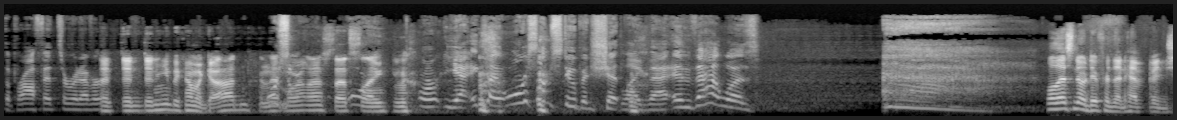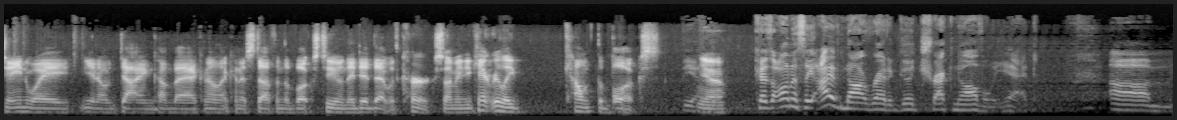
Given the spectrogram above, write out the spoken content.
the prophets or whatever. Did, did, didn't he become a god? And that some- more or less, that's or, like, you know, or yeah, exactly, or some stupid shit like that. And that was Well, that's no different than having Janeway, you know, die and come back and all that kind of stuff in the books too. And they did that with Kirk. So I mean, you can't really count the books. yeah. Because honestly, I have not read a good Trek novel yet. Um,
